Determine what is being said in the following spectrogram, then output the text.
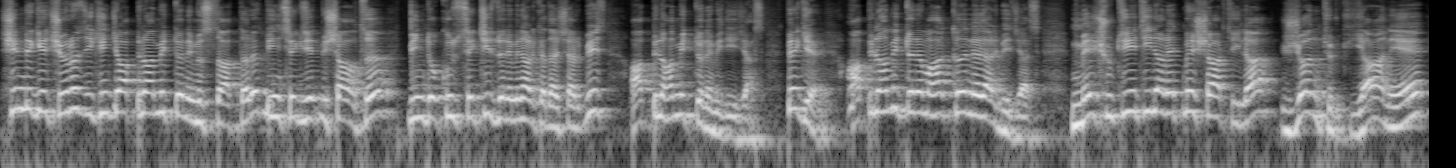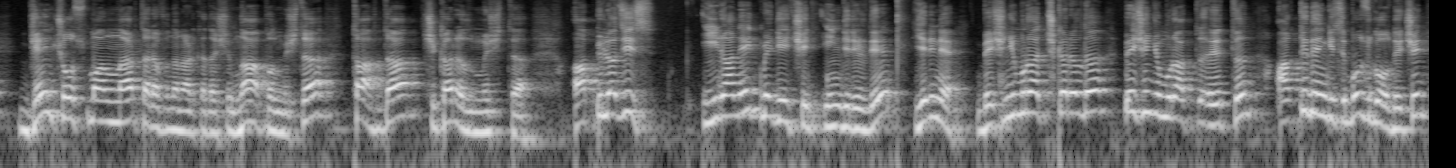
şimdi geçiyoruz 2. Abdülhamit dönemi ıslahatları 1876-1908 dönemini arkadaşlar biz Abdülhamit dönemi diyeceğiz. Peki Abdülhamit dönemi hakkında neler bileceğiz? Meşrutiyeti ilan etme şartıyla Jön Türk yani genç Osmanlılar tarafından arkadaşım ne yapılmıştı? Tahta çıkarılmıştı. Abdülaziz ilan etmediği için indirildi. Yerine 5. Murat çıkarıldı. 5. Murat'ın akli dengesi bozuk olduğu için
